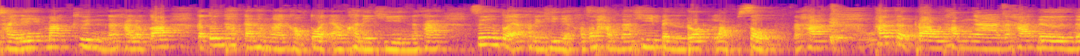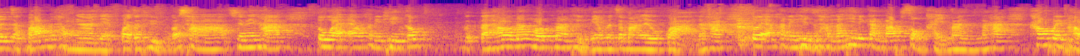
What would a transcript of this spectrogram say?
ใช้ได้มากขึ้นนะคะ แล้วก็กระตุ้นการทำงานของตัวแอลคาเนทีนนะคะ ซึ่งตัวแอลคาเนทีนเนี่ยเขาจะทำหน้าที่เป็นรถรับส่งนะคะ ถ้าเกิดเราทำงานนะคะ เดินเดินจากบ้านมาทำงานเนี่ยกว่าจะถึงก็ช้าใช่ไหมคะ ตัวแอลคาเนทีนก็ แต่ถ้าเรานั่งรถมาถึงเนี่ยมันจะมาเร็วกว่านะคะ ตัวแอลคาเนทีนจะทำหน้าที่ในการรับส่งไขมันนะคะ เข้าไปเผา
